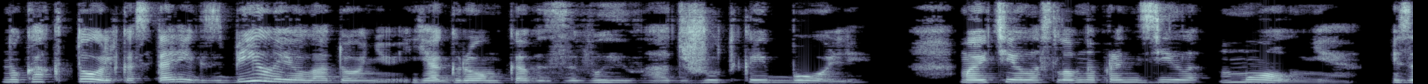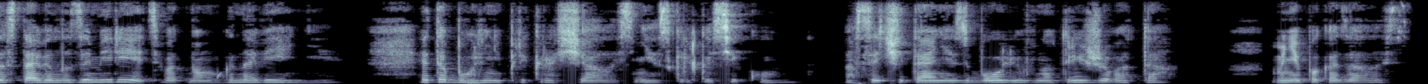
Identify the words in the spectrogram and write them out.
Но как только старик сбил ее ладонью, я громко взвыла от жуткой боли. Мое тело словно пронзила молния и заставила замереть в одно мгновение. Эта боль не прекращалась несколько секунд, а в сочетании с болью внутри живота мне показалось,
